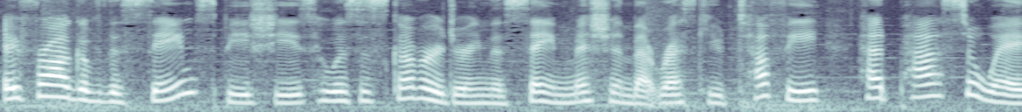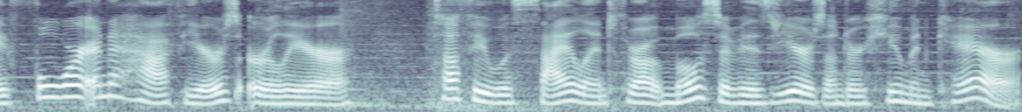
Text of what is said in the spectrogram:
A frog of the same species who was discovered during the same mission that rescued Tuffy had passed away four and a half years earlier. Tuffy was silent throughout most of his years under human care.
